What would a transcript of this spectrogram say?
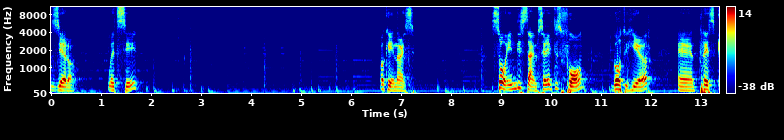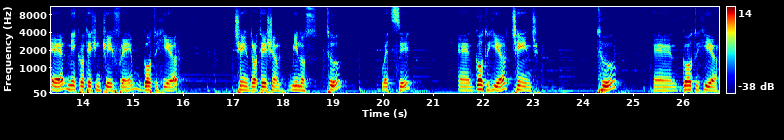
0 let's see okay nice so in this time select this phone go to here and press R, make rotation keyframe, go to here, change rotation minus 2, let's see, and go to here, change 2, and go to here,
